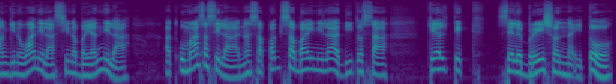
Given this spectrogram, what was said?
Ang ginawa nila, sinabayan nila at umasa sila na sa pagsabay nila dito sa Celtic celebration na ito,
